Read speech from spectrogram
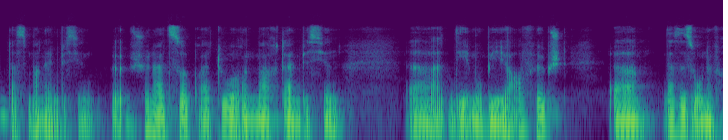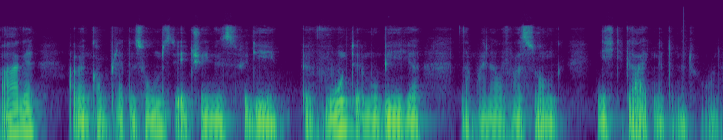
dass man ein bisschen äh, Schönheitsreparaturen macht, ein bisschen äh, die Immobilie aufhübscht. Äh, das ist ohne Frage. Aber ein komplettes Homestaging ist für die bewohnte Immobilie nach meiner Auffassung nicht die geeignete Methode.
